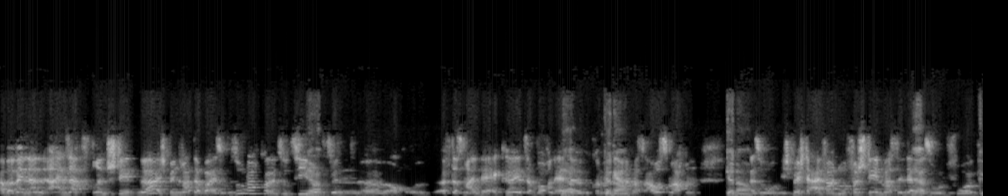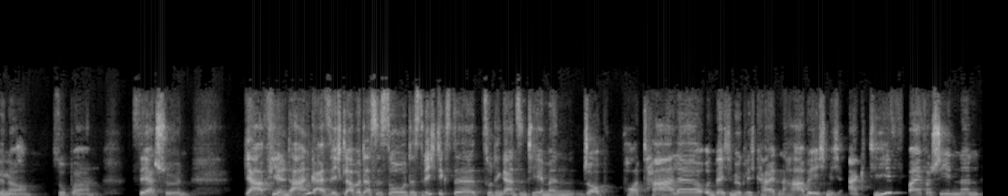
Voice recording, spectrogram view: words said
Aber wenn dann ein Satz drin steht, ne, ich bin gerade dabei, sowieso nach Köln zu ziehen ja. und bin äh, auch öfters mal in der Ecke, jetzt am Wochenende ja, können wir genau. gerne was ausmachen. Genau. Also ich möchte einfach nur verstehen, was in der. Person vorgeht. Genau, super, sehr schön. Ja, vielen Dank. Also ich glaube, das ist so das Wichtigste zu den ganzen Themen Jobportale und welche Möglichkeiten habe ich mich aktiv bei verschiedenen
